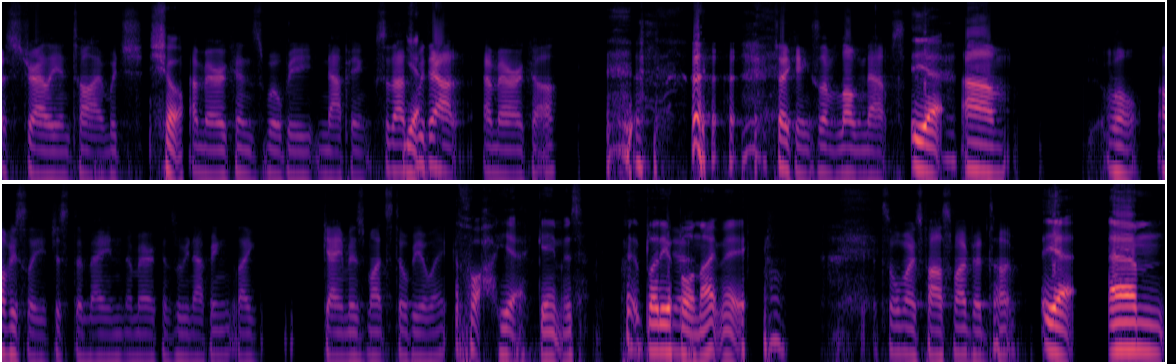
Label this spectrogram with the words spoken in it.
Australian time, which Sure. Americans will be napping. So that's Yeah. without America taking some long naps. yeah. Um, well, obviously, just the main Americans will be napping. Like, gamers might still be awake. Oh, yeah. Gamers. Bloody up Yeah. all night, mate. It's almost past my bedtime. Yeah. Um.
